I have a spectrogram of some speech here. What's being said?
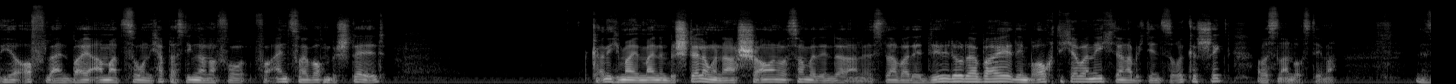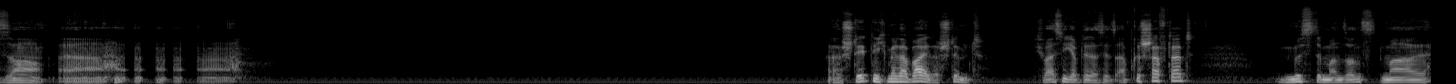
hier offline bei Amazon. Ich habe das Ding da noch vor, vor ein, zwei Wochen bestellt. Kann ich mal in meinen Bestellungen nachschauen. Was haben wir denn da alles? Da war der Dildo dabei. Den brauchte ich aber nicht. Dann habe ich den zurückgeschickt. Aber ist ein anderes Thema. So. Äh, äh, äh, äh. Steht nicht mehr dabei, das stimmt. Ich weiß nicht, ob der das jetzt abgeschafft hat. Müsste man sonst mal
